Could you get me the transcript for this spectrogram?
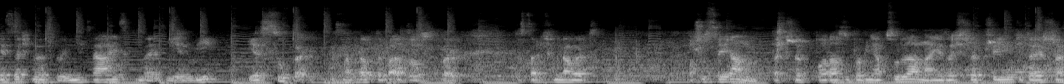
Jesteśmy w niceańskim Airbnb. Jest super, jest naprawdę bardzo super. Dostaliśmy nawet o 6 rano, także pora zupełnie absurdalna. Że przyjęci to jeszcze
